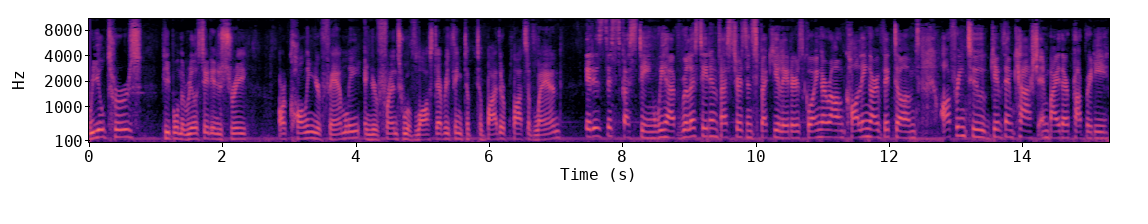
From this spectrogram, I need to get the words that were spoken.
Realtors, people in the real estate industry are calling your family and your friends who have lost everything to, to buy their plots of land it is disgusting. We have real estate investors and speculators going around calling our victims, offering to give them cash and buy their property.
